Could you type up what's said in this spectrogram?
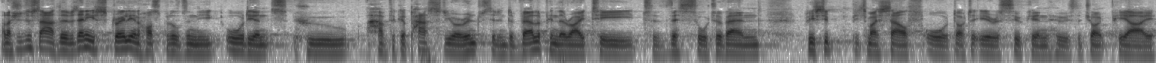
And I should just add if there's any Australian hospitals in the audience who have the capacity or are interested in developing their IT to this sort of end, please speak to myself or Dr. Iris Sukin, who's the joint PI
